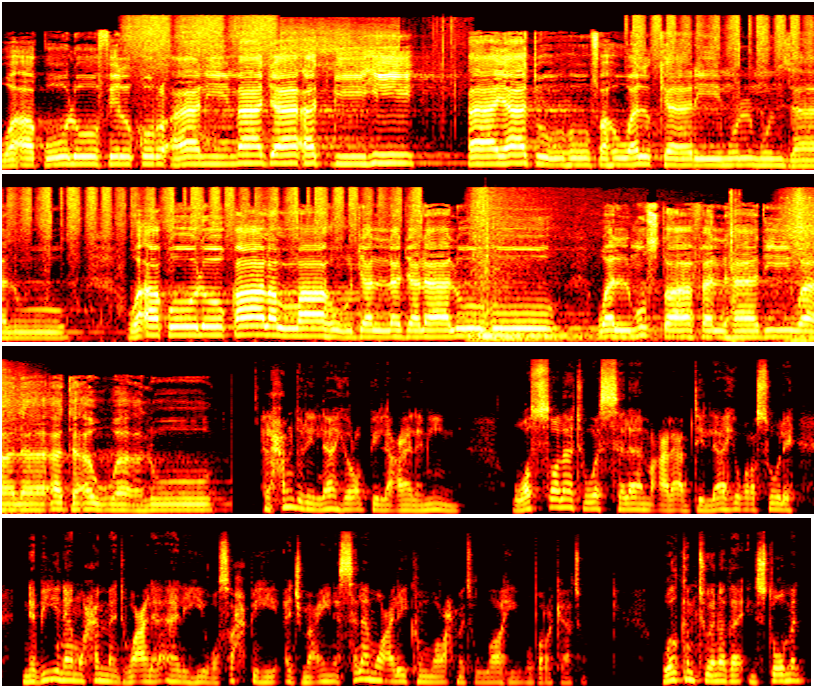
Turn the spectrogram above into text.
وأقول في القرآن ما جاءت به آياته فهو الكريم المنزال. وأقول قال الله جل جلاله والمصطفى الهادي ولا أتأول. الحمد لله رب العالمين والصلاة والسلام على عبد الله ورسوله نبينا محمد وعلى آله وصحبه أجمعين السلام عليكم ورحمة الله وبركاته Welcome to another installment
